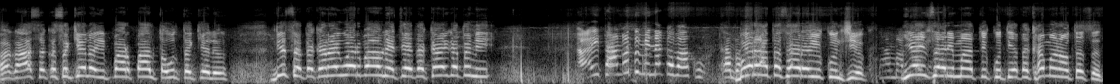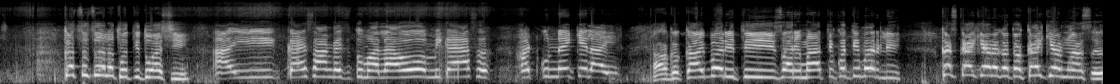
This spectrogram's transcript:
अगं असं कसं केलं? ही पार पालत उलत केलं. दिसत का नाही वर बावल्याचे आता काय का तुम्ही? आई थांबा तुम्ही नका वाकू. थांबा. बरं आता सारं एकूणची एक. येईन सारी माती कुती आता खमानाव तसंच. कसं चालत होती तू अशी? आई काय सांगायचं तुम्हाला? ओ मी काय असं हटकून नाही केलं आई. अगं काय बरी ती सारी माती कोती भरली? कस काय केलं का तो? काय केलं मग असं?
